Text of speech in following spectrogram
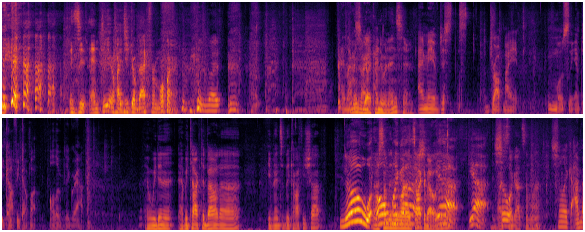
Is it empty, or why'd you go back for more? what? I, That like, means we sorry, gotta come I, to an end soon. I may have just dropped my mostly empty coffee cup on, all over the ground. And we didn't. Have we talked about uh, events at the coffee shop? No. There's oh something my you wanted to talk about, wasn't it? yeah, yeah. I So, still got some left. so like I'm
